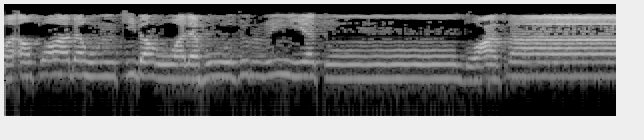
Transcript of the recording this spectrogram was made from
وأطابه الكبر وله ذرية ضعفاء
